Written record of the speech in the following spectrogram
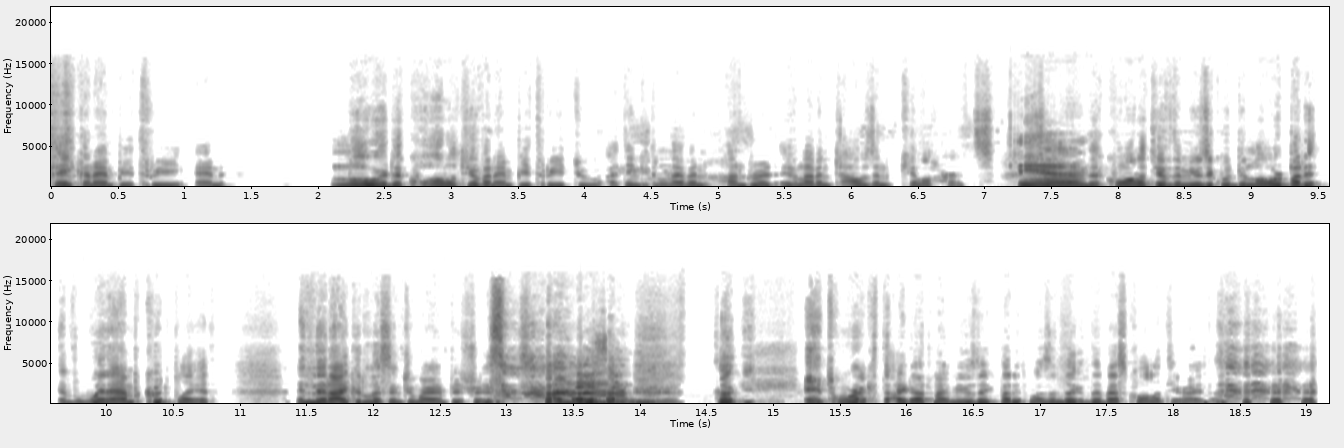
take an MP3, and lower the quality of an MP3 to I think 1100 11,000 kilohertz. Yeah. So the quality of the music would be lower, but it, Winamp could play it, and then I could listen to my MP3s. Amazing. so it worked. I got my music, but it wasn't the, the best quality, right?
